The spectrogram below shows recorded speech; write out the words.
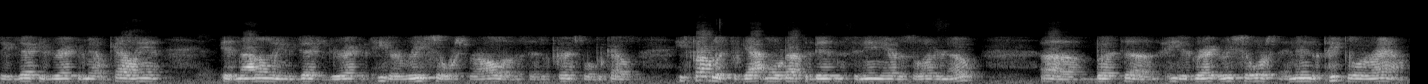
The executive director, Mel Callahan, is not only an executive director, he's a resource for all of us as a principal because – he's probably forgot more about the business than any of us will ever know. Uh, but uh, he's a great resource, and then the people around,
